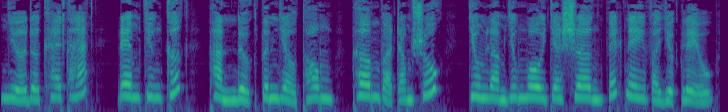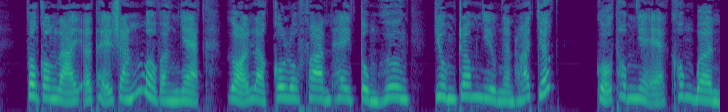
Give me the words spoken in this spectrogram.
Nhựa được khai thác, đem chân cất thành được tinh dầu thông, thơm và trong suốt, dùng làm dung môi cho sơn, vét ni và dược liệu. Phần còn lại ở thể rắn màu vàng nhạt gọi là colophane hay tùng hương, dùng trong nhiều ngành hóa chất. Gỗ thông nhẹ, không bền,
